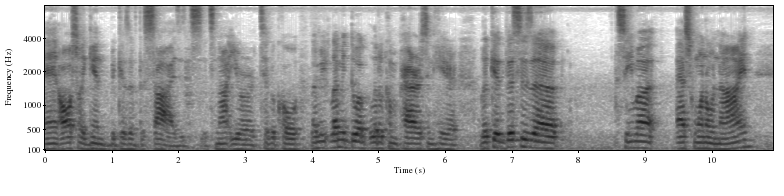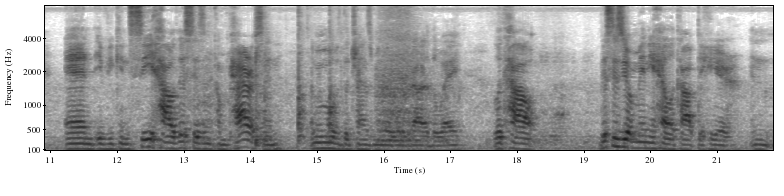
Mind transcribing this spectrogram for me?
and also again because of the size it's it's not your typical let me let me do a little comparison here look at this is a Syma S109 and if you can see how this is in comparison let me move the transmitter a little bit out of the way look how this is your mini helicopter here and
